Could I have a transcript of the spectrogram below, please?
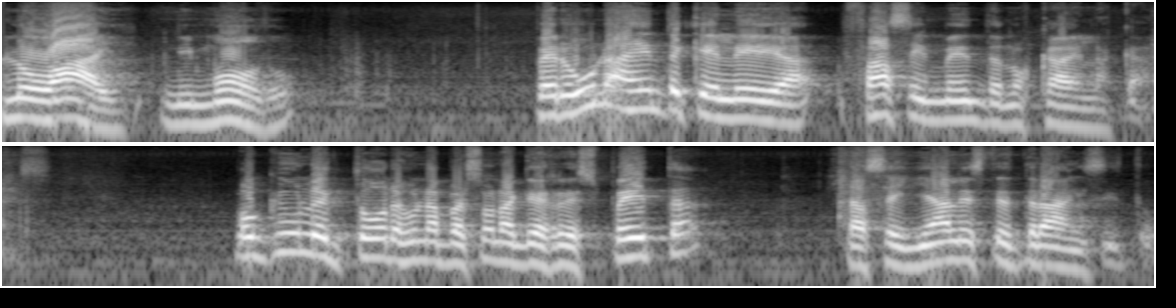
lo hay, ni modo, pero una gente que lea fácilmente nos cae en la cárcel. Porque un lector es una persona que respeta las señales de tránsito.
